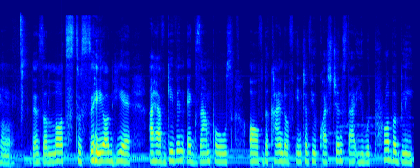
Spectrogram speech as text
there's a lot to say on here. I have given examples of the kind of interview questions that you would probably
